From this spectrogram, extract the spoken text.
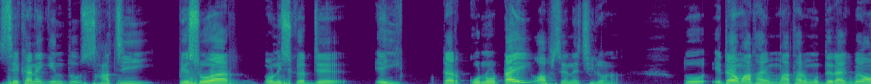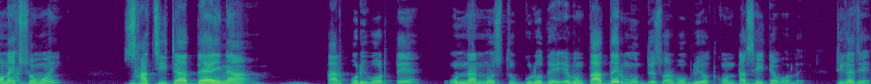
সেখানে কিন্তু সাঁচি, পেশোয়ার কনিষ্কের যে এইটার কোনোটাই অপশানে ছিল না। তো এটাও মাথায়, মাথার মধ্যে রাখবে, অনেক সময় সাঁচিটা দেয় না, তার পরিবর্তে অন্যান্য স্তূপগুলো দেয় এবং তাদের মধ্যে সর্ববৃহৎ কোনটা সেইটা বলে। ঠিক আছে?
